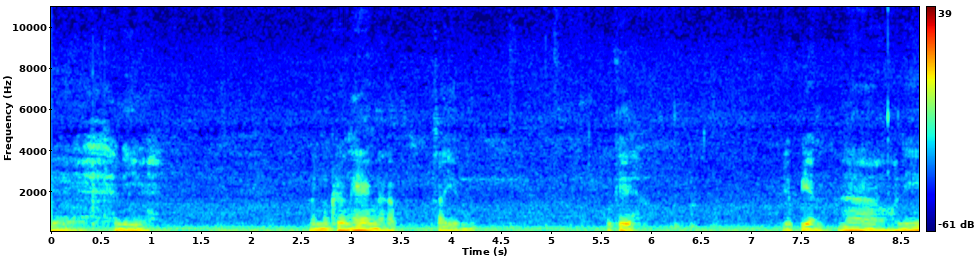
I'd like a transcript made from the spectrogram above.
ออันนี้น้ำมันเครื่องแห้งนะครับสาเหตุโอเค เดี๋ยวเปลี่ยนอ้าวอันนี้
